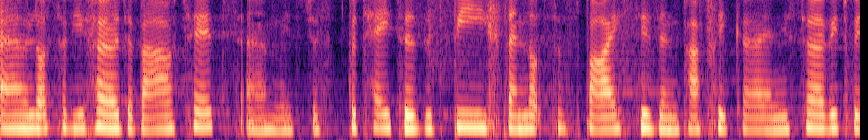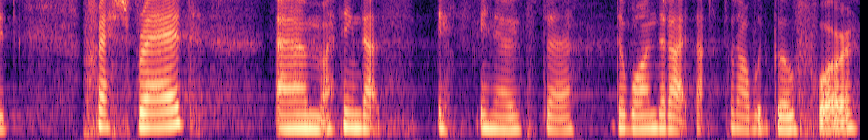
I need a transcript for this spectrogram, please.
uh, lots of you heard about it. Um, it's just potatoes with beef and lots of spices and paprika, and you serve it with fresh bread. Um, I think that's if you know if the the one that I that's what I would go for.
